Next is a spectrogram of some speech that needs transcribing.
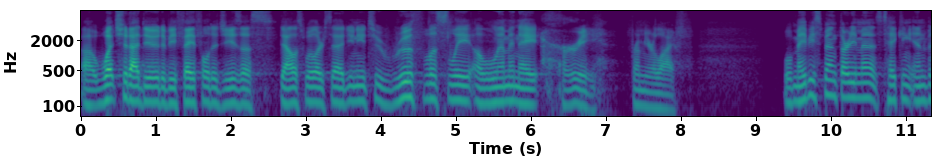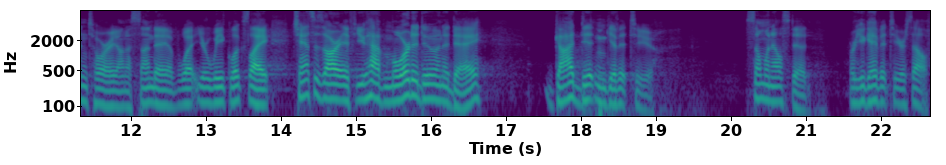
uh, What should I do to be faithful to Jesus? Dallas Willard said, You need to ruthlessly eliminate hurry from your life. Well, maybe spend 30 minutes taking inventory on a Sunday of what your week looks like. Chances are, if you have more to do in a day, God didn't give it to you. Someone else did, or you gave it to yourself.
